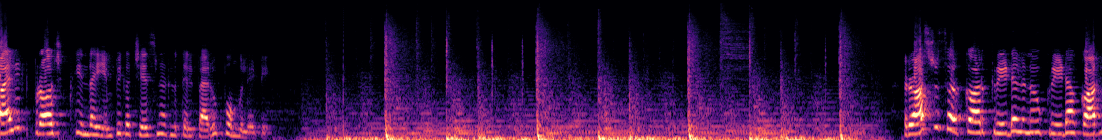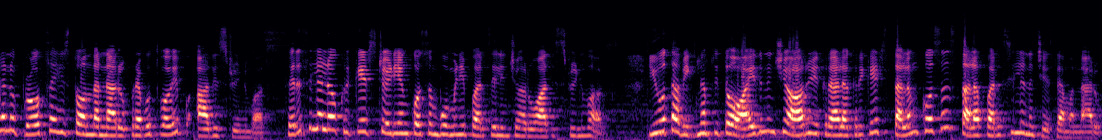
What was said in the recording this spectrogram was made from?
పైలట్ ప్రాజెక్టు కింద ఎంపిక చేసినట్లు తెలిపారు పొంగులేటి. రాష్ట్ర సర్కార్ క్రీడలను క్రీడాకారులను ప్రోత్సహిస్తోందన్నారు. ప్రభుత్వ విప్ ఆది శ్రీనివాస్. సిరిసిల్లలో క్రికెట్ స్టేడియం కోసం భూమిని పరిశీలించారు ఆది శ్రీనివాస్. యువత విజ్ఞప్తితో ఐదు నుంచి ఆరు ఎకరాల క్రికెట్ స్థలం కోసం స్థల పరిశీలన చేశామన్నారు.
